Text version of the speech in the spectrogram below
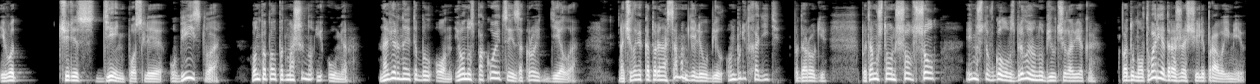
и вот через день после убийства он попал под машину и умер. Наверное, это был он. И он успокоится и закроет дело. А человек, который на самом деле убил, он будет ходить по дороге. Потому что он шел-шел, ему что в голову сбрело, и он убил человека. Подумал, тварь я дрожащая или право имею.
